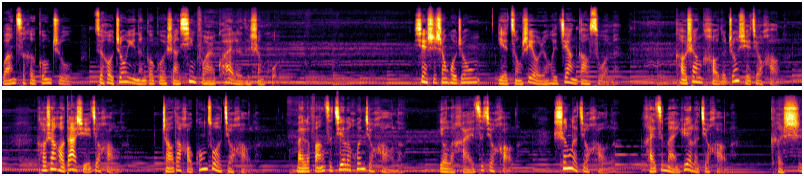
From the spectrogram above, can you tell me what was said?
王子和公主最后终于能够过上幸福而快乐的生活。现实生活中也总是有人会这样告诉我们：考上好的中学就好了，考上好大学就好了，找到好工作就好了，买了房子结了婚就好了，有了孩子就好了，生了就好了，孩子满月了就好了。可是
